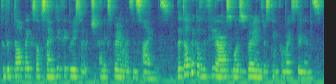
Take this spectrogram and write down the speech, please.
to the topics of scientific research and experiments in science. The topic of the 3Rs was very interesting for my students.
